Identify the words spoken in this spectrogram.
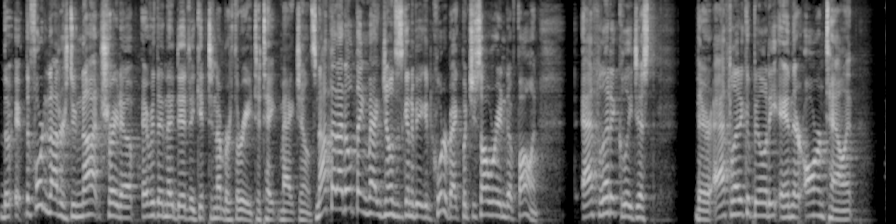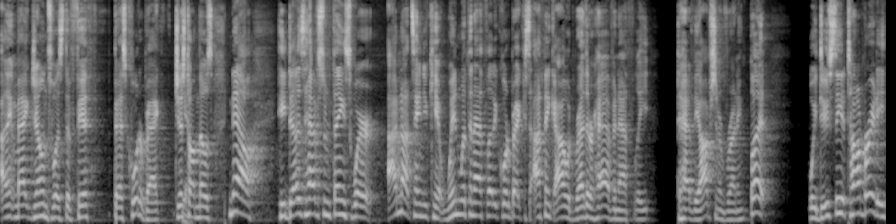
the the 49ers do not trade up everything they did to get to number three to take Mac Jones. Not that I don't think Mac Jones is going to be a good quarterback, but you saw where he ended up falling. Athletically, just their athletic ability and their arm talent. I think Mac Jones was the fifth best quarterback just Yeah. on those. Now, he does have some things where I'm not saying you can't win with an athletic quarterback because I think I would rather have an athlete to have the option of running. But we do see a Tom Brady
